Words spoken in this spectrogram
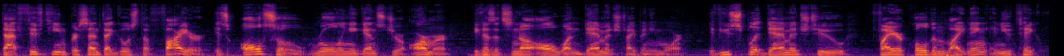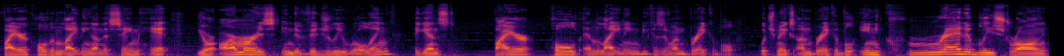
that 15% that goes to fire is also rolling against your armor because it's not all one damage type anymore. If you split damage to Fire, Cold, and Lightning, and you take Fire, Cold, and Lightning on the same hit, your armor is individually rolling against fire, cold, and lightning because of Unbreakable, which makes Unbreakable incredibly strong,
